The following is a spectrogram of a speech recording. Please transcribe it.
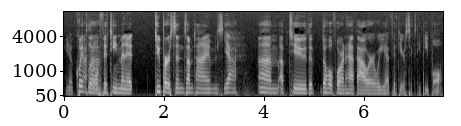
you know quick little Uh-huh. 15 minute two person sometimes yeah, um, up to the the whole four and a half hour where you have 50 or 60 people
